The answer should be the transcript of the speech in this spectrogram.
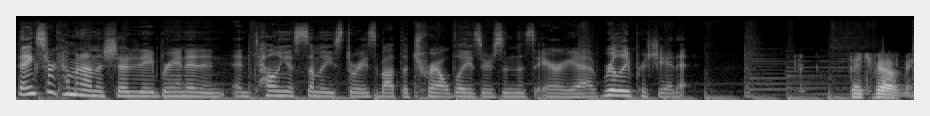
Thanks for coming on the show today, Brandon, and, and telling us some of these stories about the trailblazers in this area. Really appreciate it. Thank you for having me.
